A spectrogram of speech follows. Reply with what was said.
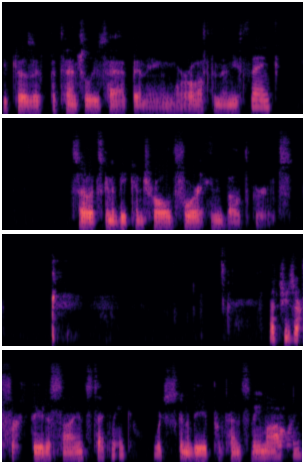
because it potentially is happening more often than you think. So it's going to be controlled for in both groups. Let's use our first data science technique, which is going to be propensity modeling.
